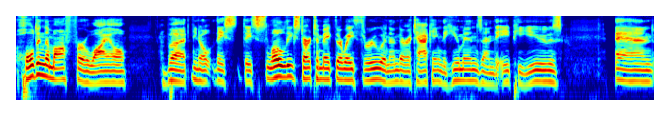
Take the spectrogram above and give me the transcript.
holding them off for a while, but you know they they slowly start to make their way through, and then they're attacking the humans and the APUs, and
